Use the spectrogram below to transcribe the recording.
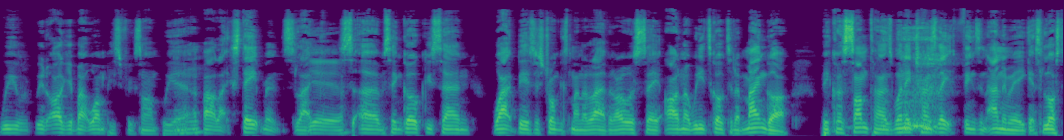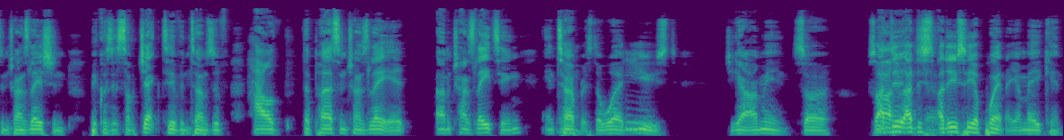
we would- we'd argue about One Piece, for example, yeah, Mhm. about like statements like Yeah, yeah. s- um, Sengoku san Whitebeard is the strongest man alive, and I always say, oh no, we need to go to the manga because sometimes when they translate things in anime, it gets lost in translation because it's subjective in terms of how the person translated, um, translating interprets the word Mm. used. Do you get what I mean? So, so Oh, I do, I I think just, so. I do see your point that you're making.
